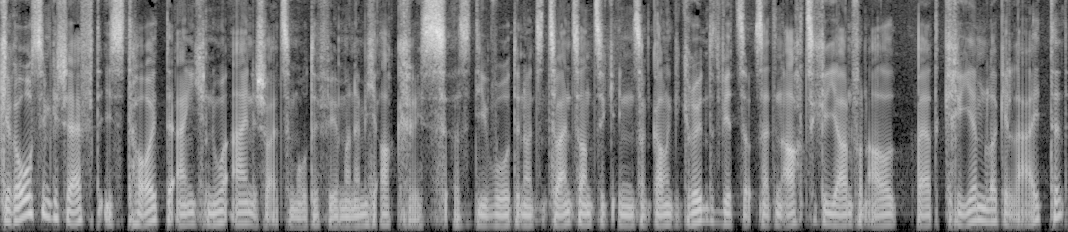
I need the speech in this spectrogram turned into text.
groß im Geschäft ist heute eigentlich nur eine Schweizer Modefirma, nämlich Acris. Also die wurde 1922 in St. Gallen gegründet, wird seit den 80er Jahren von Albert Kriemler geleitet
